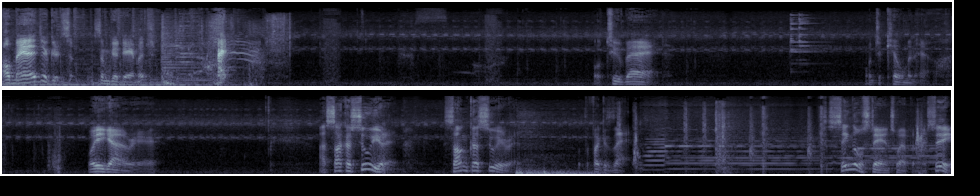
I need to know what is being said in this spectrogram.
Oh man, it did good, some good damage. Bang. Well, too bad. Won't you kill in hell? What do you got over here? A Sakasuiren. Sankasuiren. What the fuck is that? It's a single stance weapon, I see.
